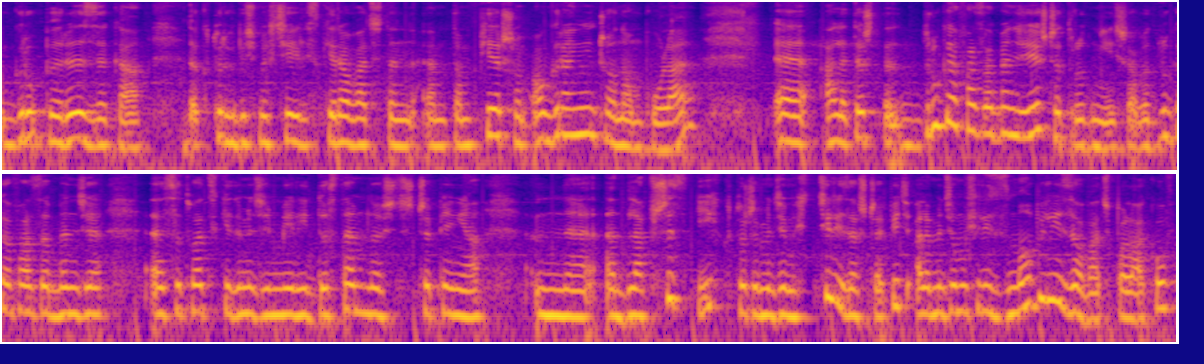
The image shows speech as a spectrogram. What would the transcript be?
grupy ryzyka, do których byśmy chcieli skierować ten, tą pierwszą ograniczoną pulę, e, ale też druga faza będzie jeszcze trudniejsza, bo druga faza będzie e, sytuacji, kiedy będziemy mieli dostępność szczepienia dla wszystkich, którzy będziemy chcieli zaszczepić, ale będziemy musieli zmobilizować Polaków,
